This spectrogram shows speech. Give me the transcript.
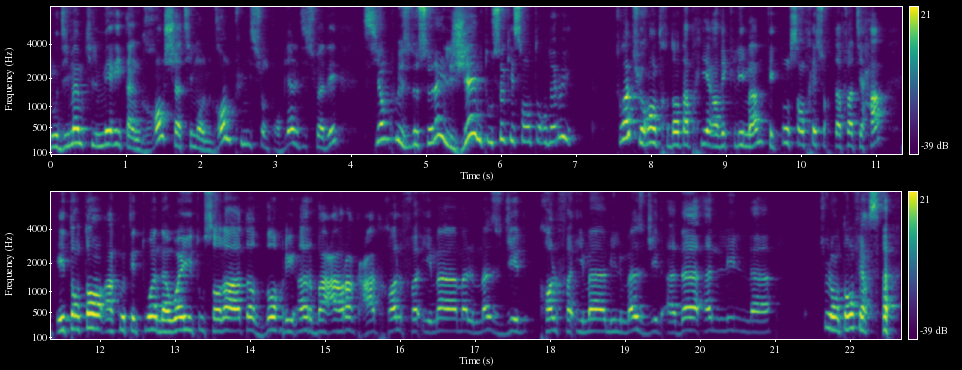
nous dit même qu'il mérite un grand châtiment, une grande punition pour bien le dissuader, si en plus de cela, il gêne tous ceux qui sont autour de lui. Toi, tu rentres dans ta prière avec l'imam, tu es concentré sur ta fatiha, et t'entends à côté de toi Nawaitu salat al-dhuhri arba'a rak'at khalfa imam al-masjid, khalfa imam al-masjid ada'an lillah. Tu l'entends faire sa,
